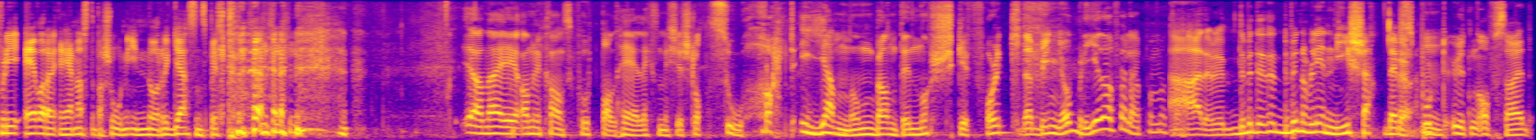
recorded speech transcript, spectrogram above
fordi jeg var den eneste personen i Norge som spilte det. Ja, nei, Amerikansk fotball har liksom ikke slått så hardt igjennom blant det norske folk. Det begynner å bli, da, føler jeg. på en måte Ja, det, det, det, det begynner å bli en nisje. Sport uten offside.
